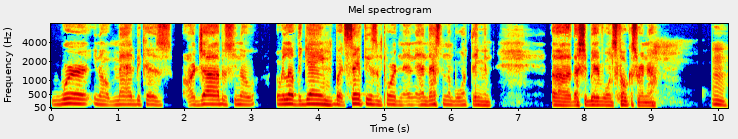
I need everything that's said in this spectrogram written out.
we're you know mad because our jobs, you know, we love the game, but safety is important, and and that's the number one thing, uh, that should be everyone's focus right now. Mm.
